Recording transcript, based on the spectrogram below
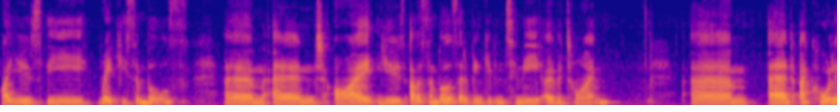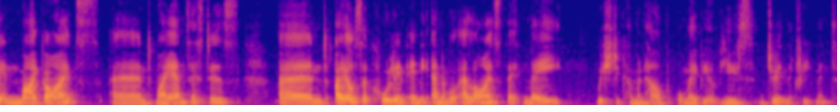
I use the Reiki symbols um, and I use other symbols that have been given to me over time. Um, and I call in my guides and my ancestors and I also call in any animal allies that may wish to come and help or may be of use during the treatment.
